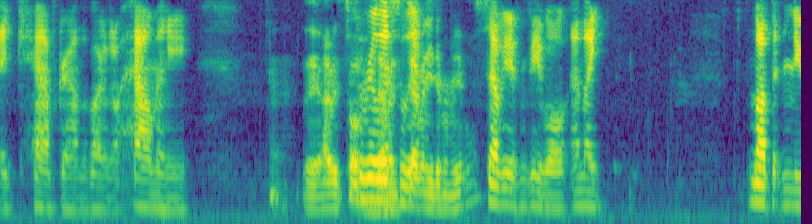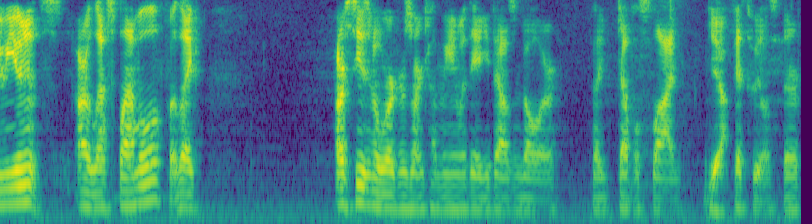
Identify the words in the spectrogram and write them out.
a campground of I don't know how many, I was told seven, Realistically- 70 different people. seventy different people, and like, not that new units are less flammable, but like, our seasonal workers aren't coming in with eighty thousand dollar like double slide, Yeah. fifth wheels. They're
